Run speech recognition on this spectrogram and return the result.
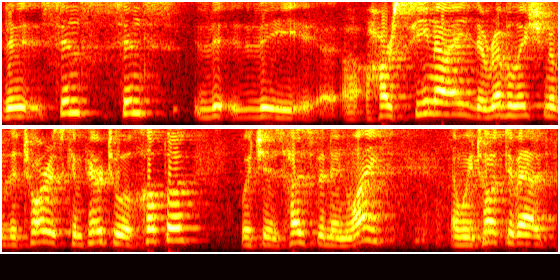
the, since since the, the uh, Har Sinai, the revelation of the Torah is compared to a chuppah, which is husband and wife, and we talked about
